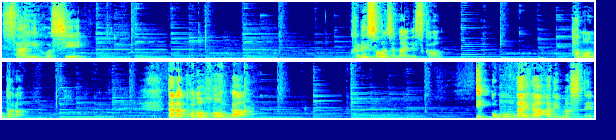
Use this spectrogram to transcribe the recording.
サイン欲しい。くれそうじゃないですか？頼んだら。ただこの本が、一個問題がありまして、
